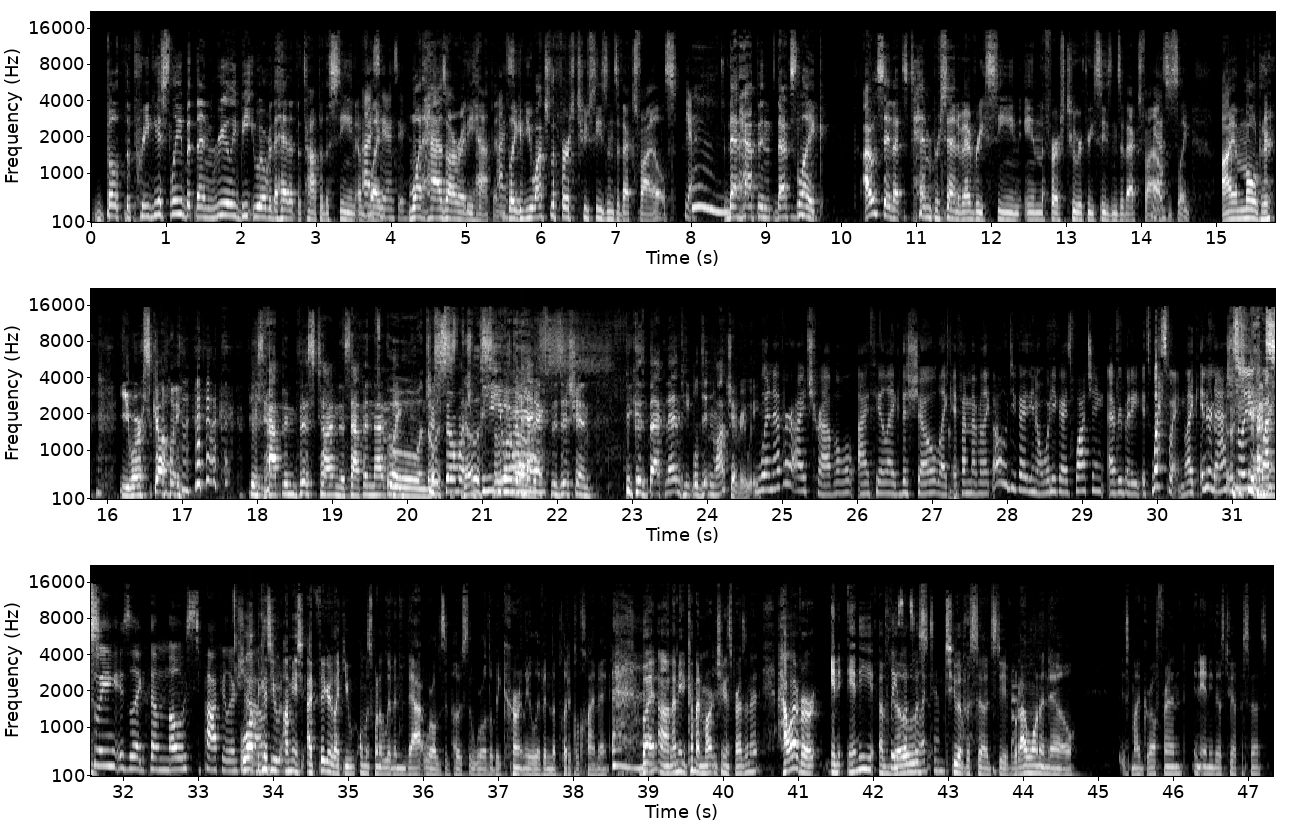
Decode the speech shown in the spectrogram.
both the previously, but then really beat you over the head at the top of the scene of I like see, I see. what has already happened. I Like see. if you watch the first two seasons of X Files, Yeah. Mm. that happened. That's like I would say that's ten percent of every scene in the first two or three seasons of X Files. Yeah. It's like I am Mulder, you are Scully. this happened this time. This happened that. Like Ooh, and just those- so much those- beat some you of over the head exposition. Because back then people didn't watch every week. Whenever I travel, I feel like the show, like if I'm ever like, oh, do you guys, you know, what are you guys watching? Everybody, it's West Wing. Like internationally, Yes. West Wing is like the most popular show. Well, because you, I mean, I figure like you almost want to live in that world as opposed to the world that we currently live in, the political climate. But um, I mean, come on, Martin Sheen is president. However, in any of Please, those two episodes, Steve, what I want to know is my girlfriend in any of those two episodes?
